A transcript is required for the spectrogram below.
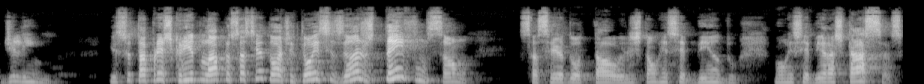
de linho. Isso está prescrito lá para o sacerdote. Então, esses anjos têm função sacerdotal, eles estão recebendo, vão receber as taças.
